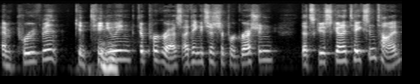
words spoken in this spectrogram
improvement Mm-hmm. continuing to progress. I think it's just a progression that's just going to take some time.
